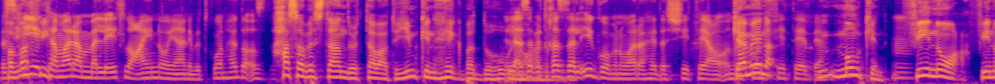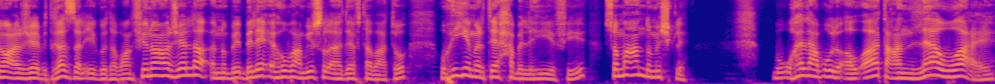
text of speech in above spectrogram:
بس فما هي في... كمرة مليت له عينه يعني بتكون هذا قصدي حسب ال standard تبعته يمكن هيك بده هو لا إذا بتغذى الإيجو من ورا هذا الشيء تاعه إنه كمان في تابع. ممكن. م. في نوع في نوع رجال بتغذى الإيجو طبعا في نوع رجال لا إنه بلاقي هو عم يوصل الأهداف تبعته وهي مرتاحة باللي هي فيه so ما عنده مشكلة. وهلا عم بقوله أوقات عن لا وعي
